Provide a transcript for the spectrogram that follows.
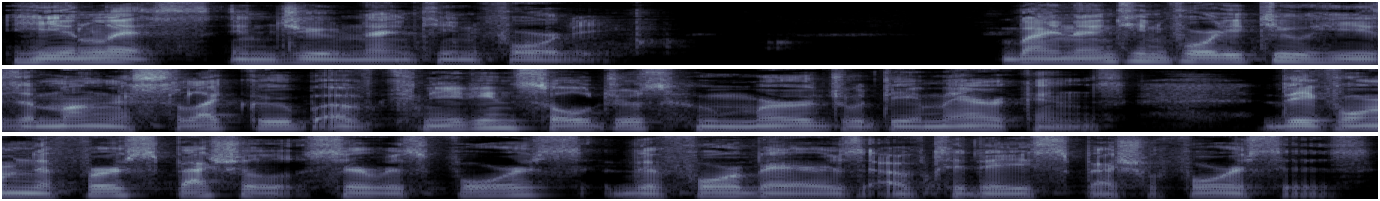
He enlists in June 1940. By 1942, he is among a select group of Canadian soldiers who merge with the Americans. They form the first Special Service Force, the forebears of today's Special Forces.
